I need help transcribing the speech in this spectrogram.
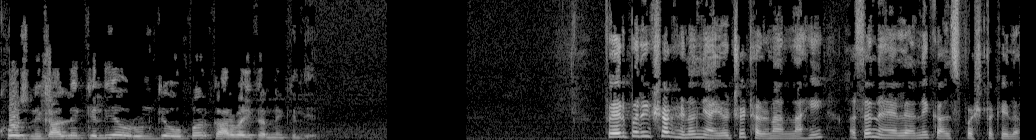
खोज निकालने के लिए और उनके ऊपर कार्रवाई करने के लिए। फेरपरीक्षा घेणं न्यायाची ठरणार नाही असं न्यायालयाने काल स्पष्ट केलं.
